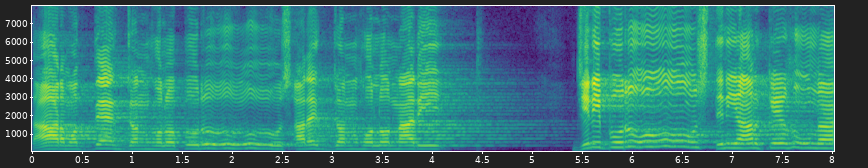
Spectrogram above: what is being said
তার মধ্যে একজন হলো পুরুষ, আরেকজন হলো নারী। যিনি পুরুষ, তিনি আর কেহ না।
